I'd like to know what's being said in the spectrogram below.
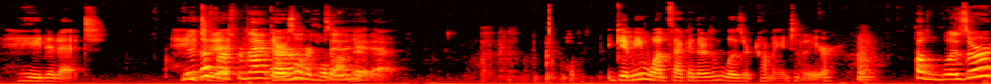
hated it. You're Hated the first person I've There's ever a heard on hate it. Give me one second. There's a lizard coming into the ear. A lizard?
